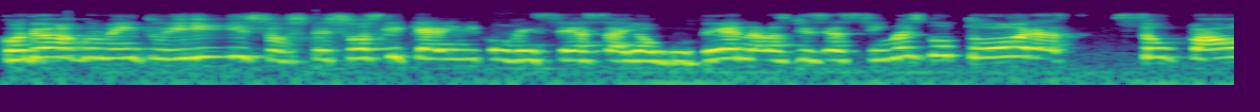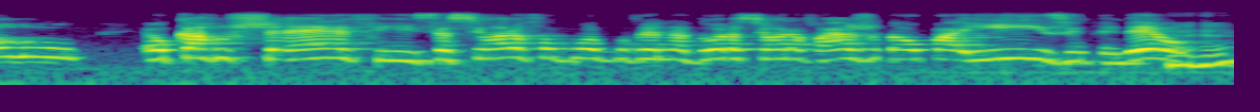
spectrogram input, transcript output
Quando eu argumento isso, as pessoas que querem me convencer a sair ao governo, elas dizem assim: mas doutora, São Paulo é o carro-chefe, se a senhora for boa governadora, a senhora vai ajudar o país, entendeu? Uhum.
